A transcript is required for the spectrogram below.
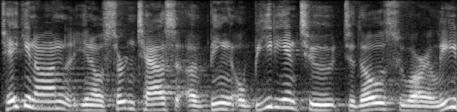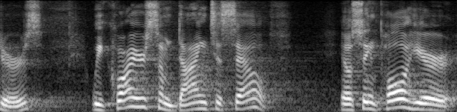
taking on you know certain tasks of being obedient to, to those who are leaders requires some dying to self. You know st paul here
